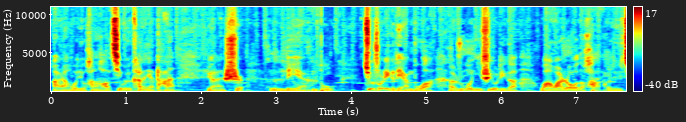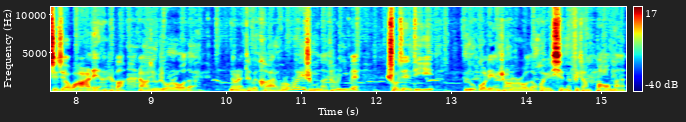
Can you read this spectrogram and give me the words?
啊，然后我就很好奇，我就看了一下答案，原来是脸部。就说这个脸部啊，呃，如果你是有这个娃娃肉的话，我就就叫娃娃脸是吧？然后就肉肉的，那脸特别可爱。我说为什么呢？他说因为首先第一。如果脸上肉肉的，会显得非常饱满，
